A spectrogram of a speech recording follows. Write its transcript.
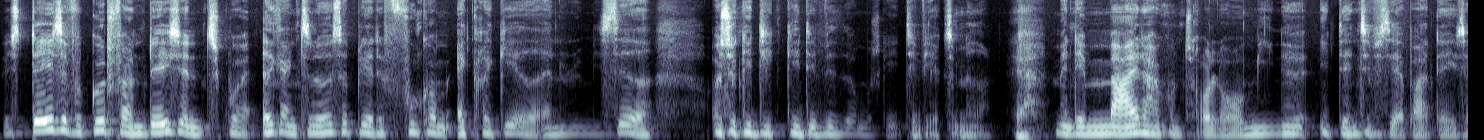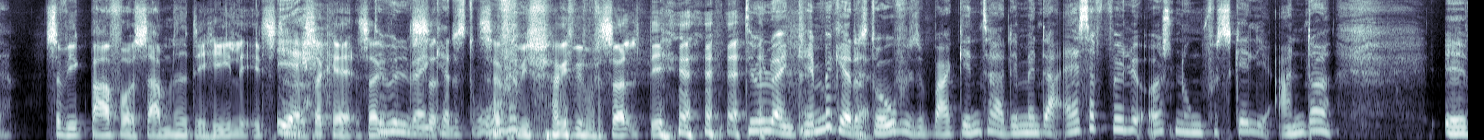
Hvis Data for Good Foundation skulle have adgang til noget, så bliver det fuldkommen aggregeret og anonymiseret, og så kan de give det videre måske til virksomheder. Ja. Men det er mig, der har kontrol over mine identificerbare data. Så vi ikke bare får samlet det hele et sted, Ja, og så kan, så, det ville være en så, katastrofe. Så kan, vi, så kan vi få solgt det. Det vil være en kæmpe katastrofe, hvis vi bare gentager det. Men der er selvfølgelig også nogle forskellige andre øh,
